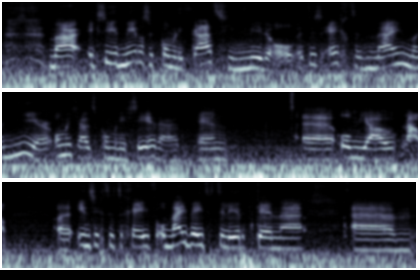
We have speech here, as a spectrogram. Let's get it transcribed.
maar ik zie het meer als een communicatiemiddel. Het is echt mijn manier om met jou te communiceren. En uh, om jou nou, uh, inzichten te geven, om mij beter te leren kennen. Um,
